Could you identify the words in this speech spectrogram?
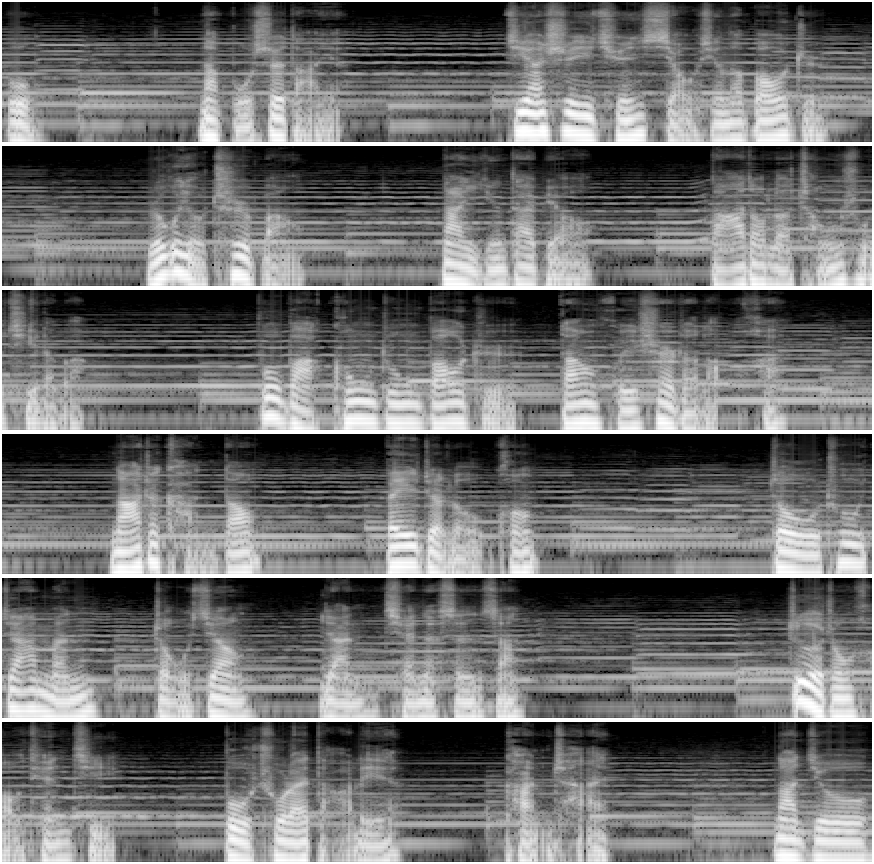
不，那不是大雁，竟然是一群小型的包子。如果有翅膀，那已经代表达到了成熟期了吧？不把空中包纸当回事的老汉，拿着砍刀，背着篓筐，走出家门，走向眼前的深山。这种好天气，不出来打猎、砍柴，那就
